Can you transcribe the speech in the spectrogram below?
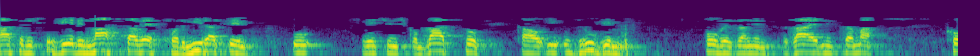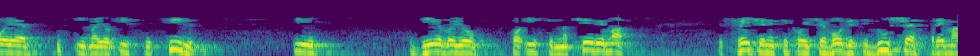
katolički vjeri nastave formirati u svećeničkom bratstvu kao i u drugim povezanim zajednicama koje imaju isti cilj i djeluju po istim načelima. Svećenici koji će voditi duše prema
